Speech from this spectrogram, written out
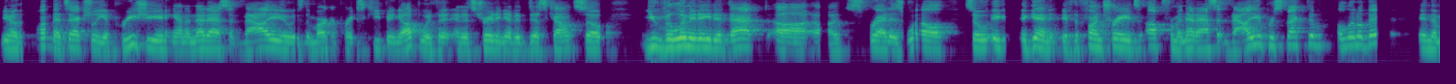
you know, the fund that's actually appreciating on a net asset value is the market price keeping up with it and it's trading at a discount. So you've eliminated that uh, uh, spread as well. So it, again, if the fund trades up from a net asset value perspective a little bit and the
